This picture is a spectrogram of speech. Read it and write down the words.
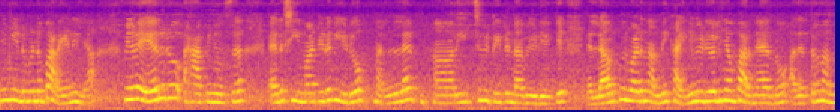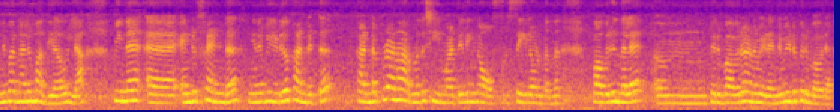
ഞാൻ വീണ്ടും വീണ്ടും പറയണില്ല. പിന്നെ വേറൊരു ഹാപ്പി ന്യൂസ് എന്റെ ഷീമാട്ടിയുടെ വീഡിയോ നല്ല റീച്ച് കിട്ടിയിട്ടുണ്ട് ആ വീഡിയോയ്ക്ക്. എല്ലാവർക്കും ഒരുപാട് നന്ദി. കഴിഞ്ഞ വീഡിയോയിൽ ഞാൻ പറഞ്ഞായിരുന്നു. അത് എത്ര നന്ദി പറഞ്ഞാലും മതിയാവില്ല. പിന്നെ എന്റെ ഫ്രണ്ട് ഇങ്ങനെ വീഡിയോ കണ്ടിട്ട് കണ്ടപ്പോഴാണ് അറിഞ്ഞത് ഷീമാട്ടിയിൽ ഇങ്ങനെ ഓഫർ സെയിൽ ഉണ്ടെന്ന്. അപ്പോൾ അവർ ഇന്നലെ പെരുമ്പാവൂരാണ് വീട് എന്റെ വീട് പെരുമ്പാവൂരാണ്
